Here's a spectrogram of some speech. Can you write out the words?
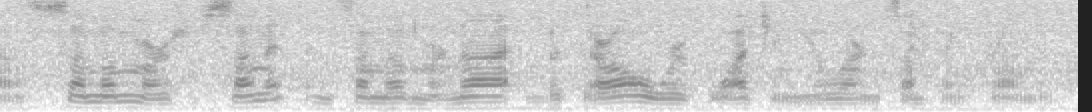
Uh, some of them are Summit and some of them are not, but they're all worth watching. You'll learn something from them.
